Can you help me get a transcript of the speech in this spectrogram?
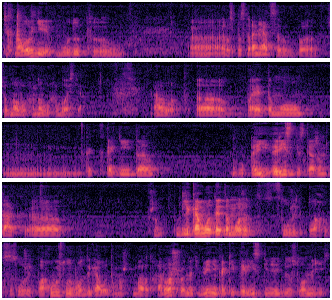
технологии будут э, распространяться в все новых и новых областях. Вот. Э, поэтому какие-то ну, риски, скажем так, что для кого-то это может служить плохо, сослужить плохую службу, для кого-то может наоборот хорошую, но тем не менее какие-то риски здесь безусловно есть.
